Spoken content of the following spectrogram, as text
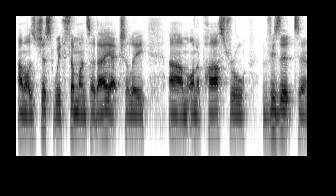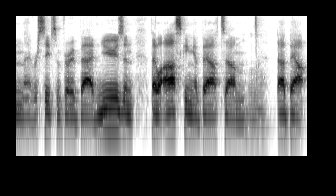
Um, I was just with someone today actually um, on a pastoral visit, and they received some very bad news, and they were asking about um, about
